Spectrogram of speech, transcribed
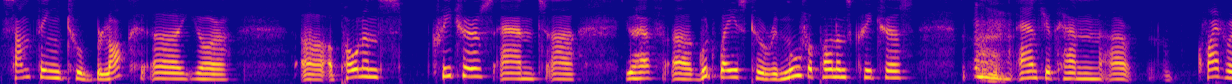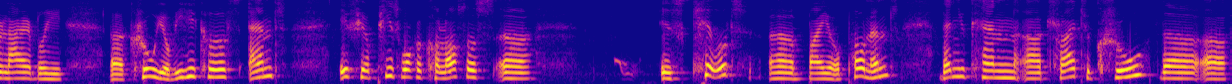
something to block uh, your uh, opponent's creatures and uh, you have uh, good ways to remove opponent's creatures, and you can quite reliably uh, crew your vehicles. And if your Peacewalker Colossus uh, is killed uh, by your opponent, then you can uh, try to crew the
